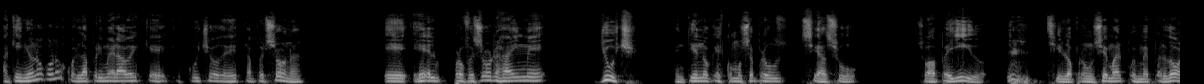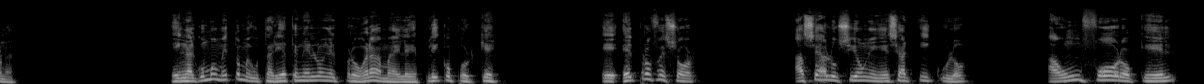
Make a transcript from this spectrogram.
a quien yo no conozco, es la primera vez que, que escucho de esta persona. Eh, es el profesor Jaime Yuch, entiendo que es como se pronuncia su, su apellido. si lo pronuncié mal, pues me perdona. En algún momento me gustaría tenerlo en el programa y les explico por qué. Eh, el profesor hace alusión en ese artículo a un foro que él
